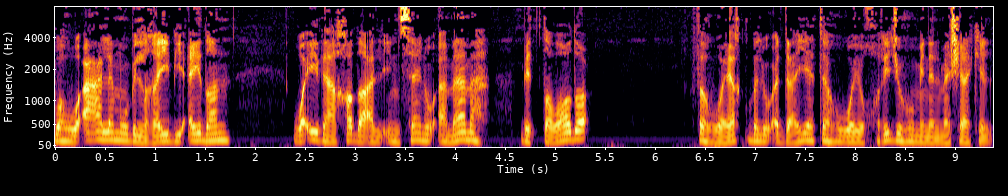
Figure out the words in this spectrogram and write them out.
وهو أعلم بالغيب أيضا وإذا خضع الإنسان أمامه بالتواضع فهو يقبل أدعيته ويخرجه من المشاكل.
